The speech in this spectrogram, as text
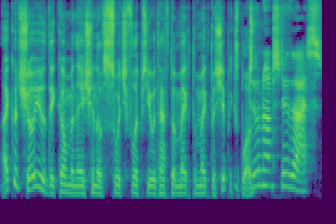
I could show you the combination of switch flips you would have to make to make the ship explode. Do not do that.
